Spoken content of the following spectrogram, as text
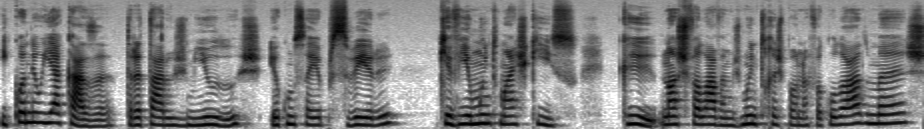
e quando eu ia à casa tratar os miúdos, eu comecei a perceber que havia muito mais que isso. Que nós falávamos muito de raspão na faculdade, mas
